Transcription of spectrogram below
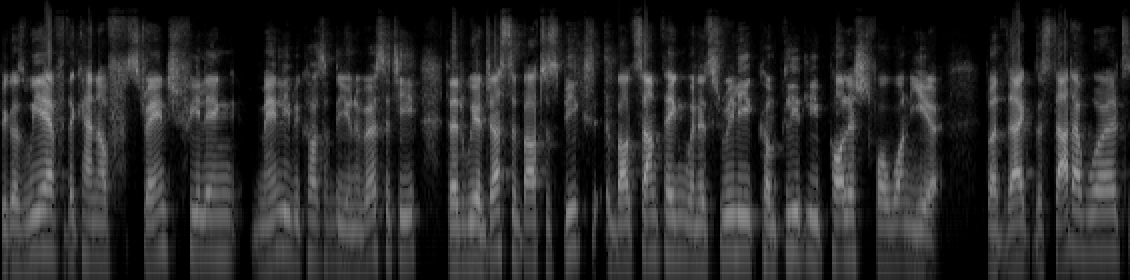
because we have the kind of strange feeling, mainly because of the university, that we are just about to speak about something when it's really completely polished for one year. But like the startup world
